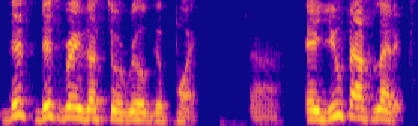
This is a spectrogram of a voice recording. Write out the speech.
This this brings us to a real good point. Uh-huh. In youth athletics,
